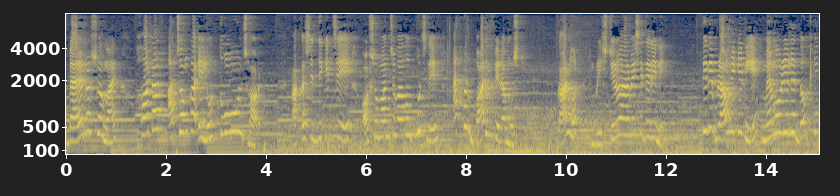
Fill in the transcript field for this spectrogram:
বেড়ানোর সময় হঠাৎ আচমকা এলো তুমুল ঝড়। আকাশের দিকে চেয়ে অসমাঞ্জবাবু বুঝলেন এখন বাড়ি ফেরা মুশকিল। কারণ বৃষ্টিরও আর বেশি দেরি নেই। তিনি ব্রাউনিকে নিয়ে মেমোরিয়ালের দক্ষিণ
